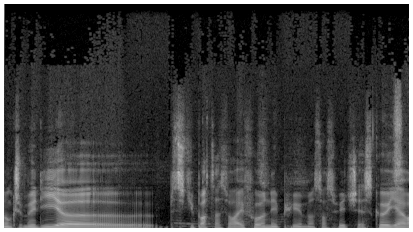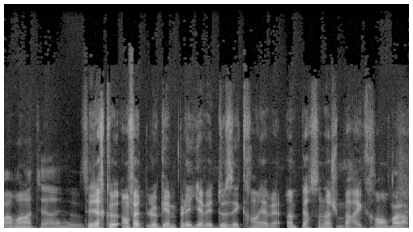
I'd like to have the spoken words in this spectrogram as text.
Donc je me dis, euh, si tu portes ça sur iPhone et puis sur Switch, est-ce qu'il y a vraiment l'intérêt euh? C'est-à-dire qu'en en fait, le gameplay, il y avait deux écrans. Il y avait un personnage par écran. Voilà.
